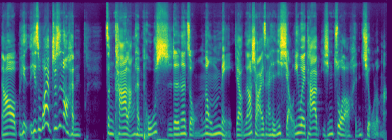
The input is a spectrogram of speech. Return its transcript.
然后 his his wife 就是那种很正咖郎、很朴实的那种那种美这样子，然后小孩子还很小，因为他已经坐牢很久了嘛。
